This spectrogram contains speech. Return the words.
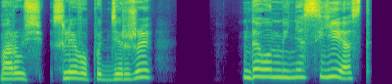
«Марусь, слева поддержи». «Да он меня съест!»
